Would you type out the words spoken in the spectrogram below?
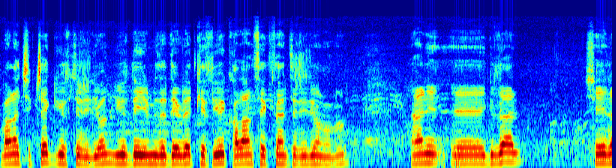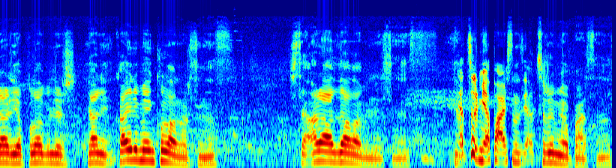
bana çıkacak 100 trilyon. %20 de devlet kesiyor. Kalan 80 trilyon olur. Yani e, güzel şeyler yapılabilir. Yani gayrimenkul alırsınız. İşte arazi alabilirsiniz. Yatırım yaparsınız yani. Yatırım yaparsınız.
